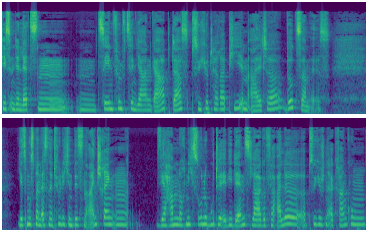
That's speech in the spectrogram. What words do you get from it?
die es in den letzten 10, hm, 15 Jahren gab, dass Psychotherapie im Alter wirksam ist. Jetzt muss man das natürlich ein bisschen einschränken. Wir haben noch nicht so eine gute Evidenzlage für alle äh, psychischen Erkrankungen.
